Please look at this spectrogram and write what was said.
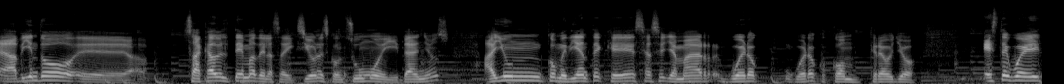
habiendo eh, sacado el tema de las adicciones, consumo y daños, hay un comediante que se hace llamar Güero, Güero Cocom, creo yo. Este güey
